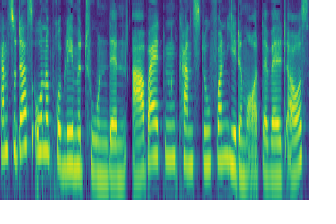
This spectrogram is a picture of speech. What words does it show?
kannst du das ohne Probleme tun, denn arbeiten kannst du von jedem Ort der Welt aus,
